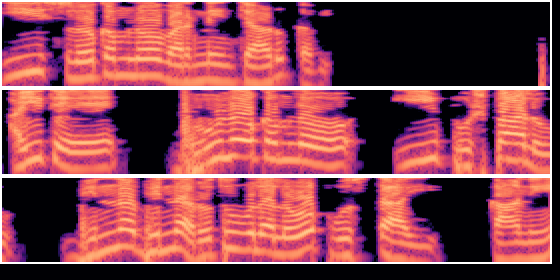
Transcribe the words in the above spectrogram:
ఈ శ్లోకంలో వర్ణించాడు కవి. అయితే భూలోకంలో ఈ పుష్పాలు భిన్న భిన్న ఋతువులలో పూస్తాయి. కాని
